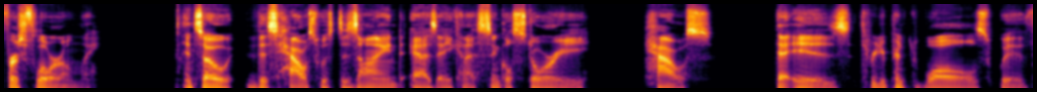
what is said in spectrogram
first floor only. And so this house was designed as a kind of single story house that is 3D printed walls with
